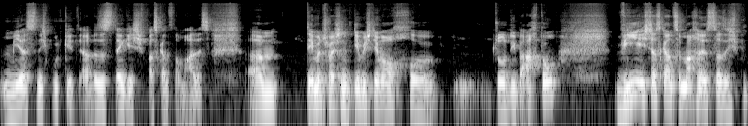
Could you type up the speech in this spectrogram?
mir es nicht gut geht. Ja, das ist, denke ich, was ganz Normales. Ähm, dementsprechend gebe ich dem auch äh, so die Beachtung. Wie ich das Ganze mache, ist, dass ich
